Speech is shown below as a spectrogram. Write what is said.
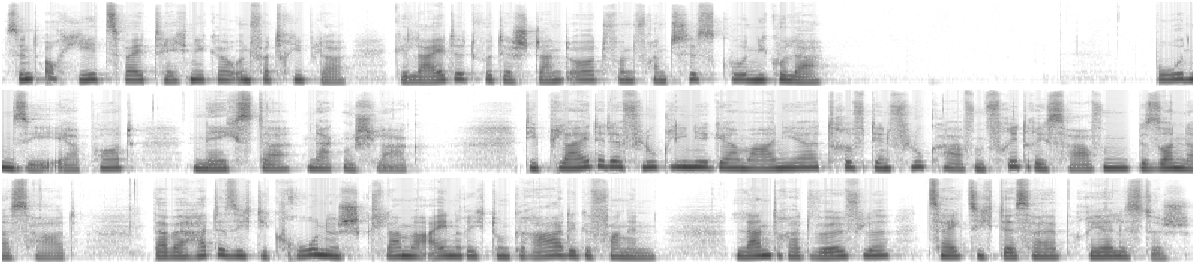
sind auch je zwei Techniker und Vertriebler. Geleitet wird der Standort von Francisco Nicolas. Bodensee Airport, nächster Nackenschlag. Die Pleite der Fluglinie Germania trifft den Flughafen Friedrichshafen besonders hart. Dabei hatte sich die chronisch klamme Einrichtung gerade gefangen. Landrat Wölfle zeigt sich deshalb realistisch.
